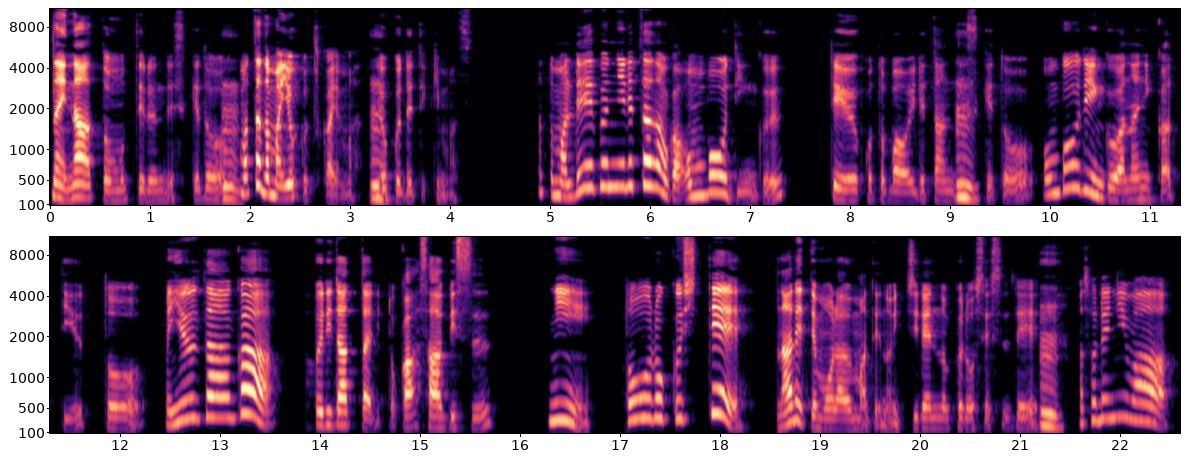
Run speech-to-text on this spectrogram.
ないなと思ってるんですけど、うんまあただまあよく使います。うんよく出てきます。あとまあ例文に入れたのがオンボーディングっていう言葉を入れたんですけど、オンボーディングは何かっていうと、まあユーザーがアプリだったりとかサービスに登録して慣れてもらうまでの一連のプロセスで、うん。まあそれには、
